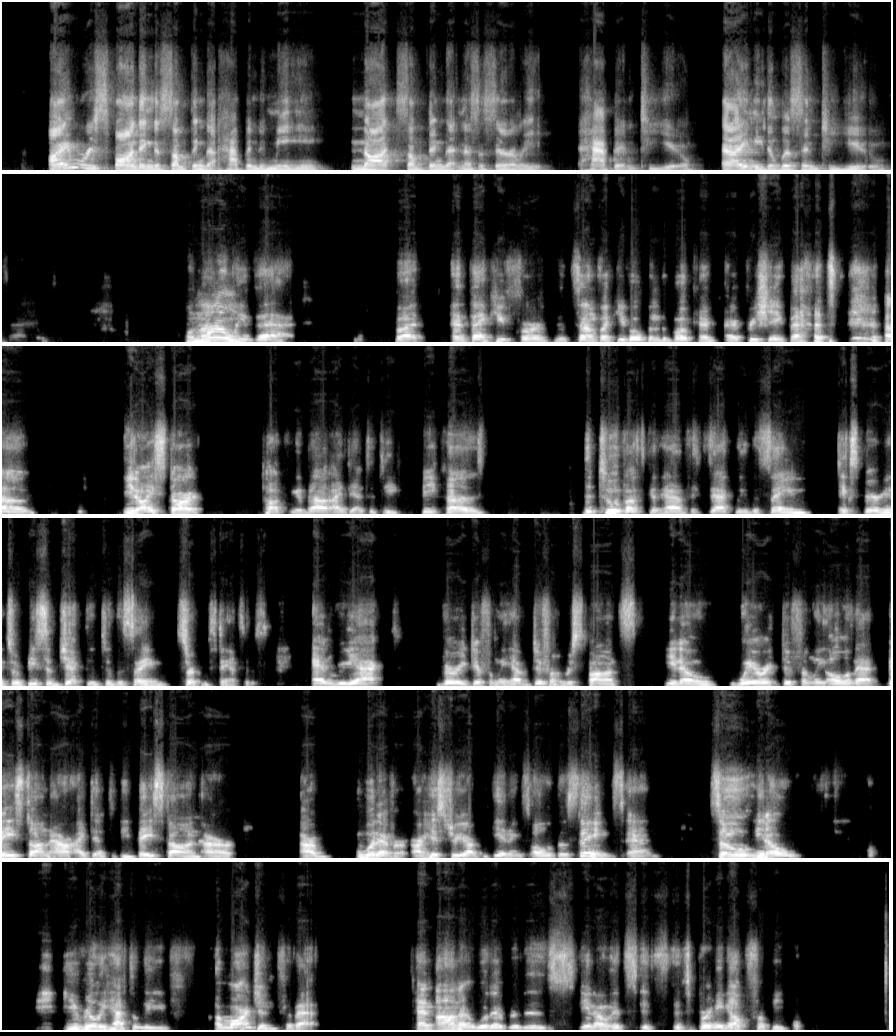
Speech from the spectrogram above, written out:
I'm responding to something that happened to me, not something that necessarily happened to you. And I need to listen to you. Well, not only that, but and thank you for it sounds like you've opened the book. I, I appreciate that. um, you know, I start talking about identity because the two of us could have exactly the same experience or be subjected to the same circumstances and react very differently, have different response, you know, wear it differently, all of that based on our identity, based on our our whatever, our history, our beginnings, all of those things. And so, you know, you really have to leave a margin for that and honor whatever it is, you know, it's it's it's bringing up for people.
